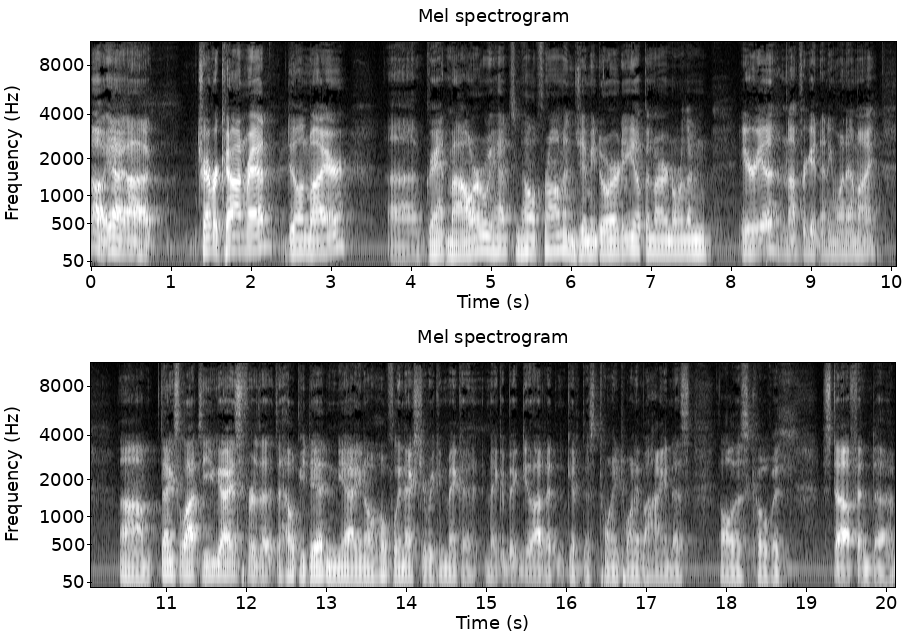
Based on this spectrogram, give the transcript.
Oh yeah, uh, Trevor Conrad, Dylan Meyer, uh, Grant Maurer. We had some help from, and Jimmy Doherty up in our northern area. I'm not forgetting anyone, am I? Um, thanks a lot to you guys for the, the help you did, and yeah, you know, hopefully next year we can make a make a big deal out of it and get this 2020 behind us, all this COVID stuff, and uh,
